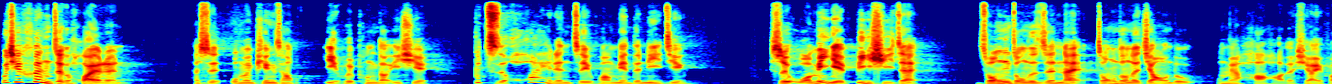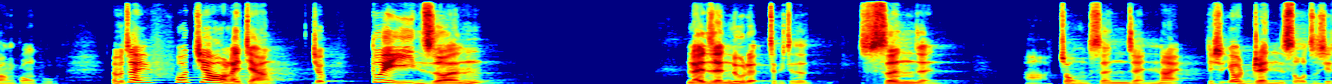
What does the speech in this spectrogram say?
不去恨这个坏人，还是我们平常也会碰到一些不止坏人这一方面的逆境，所以我们也必须在种种的忍耐、种种的角度，我们要好好的下一番功夫。那么在佛教来讲，就对于人。来忍辱的这个叫做生忍啊，众生忍耐，就是要忍受这些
